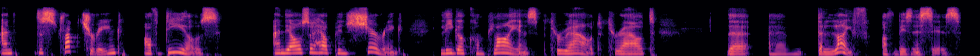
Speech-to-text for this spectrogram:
and the structuring of deals. And they also help ensuring legal compliance throughout throughout the um, the life of businesses.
